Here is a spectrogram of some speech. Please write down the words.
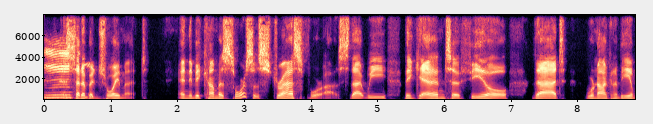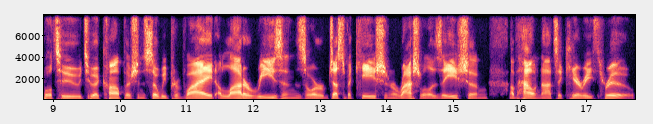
mm-hmm. instead of enjoyment and they become a source of stress for us that we begin to feel that we're not going to be able to to accomplish. And so we provide a lot of reasons or justification or rationalization of how not to carry through.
